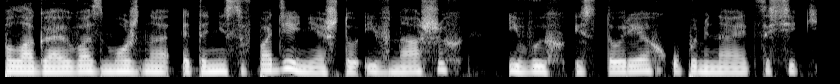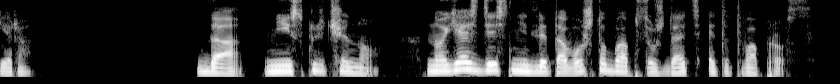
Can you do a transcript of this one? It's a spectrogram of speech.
Полагаю, возможно, это не совпадение, что и в наших, и в их историях упоминается секира. Да, не исключено. Но я здесь не для того, чтобы обсуждать этот вопрос.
